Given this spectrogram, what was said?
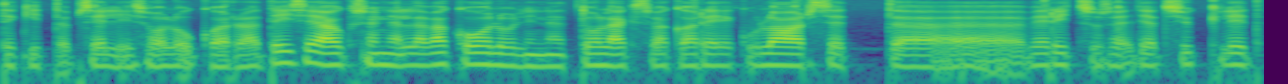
tekitab sellise olukorra, teise jaoks on jälle väga oluline, et oleks väga regulaarsed äh, veritsused ja tsüklid.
